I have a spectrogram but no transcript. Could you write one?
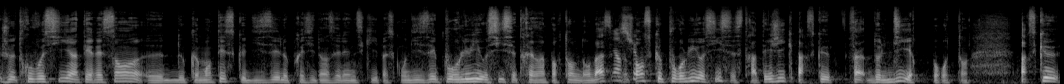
Je trouve aussi intéressant euh, de commenter ce que disait le président Zelensky, parce qu'on disait pour lui aussi c'est très important le Donbass. je pense que pour lui aussi c'est stratégique, parce que, enfin, de le dire pour autant, parce que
